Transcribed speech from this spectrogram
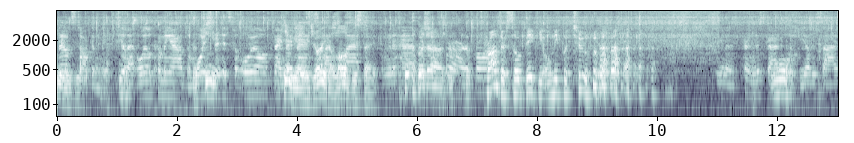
Now it's talking to me. Feel that oil coming out, the The moisture thing- hits the oil. Bang, King bang, bang, enjoys a lot splash. this time. I'm gonna add But uh, for the, the prawns are so big, he only put two. We're gonna turn this guy Oh. to the other side.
